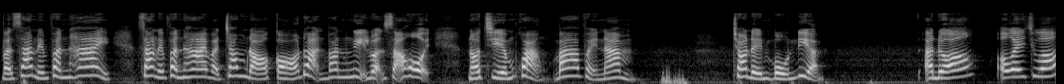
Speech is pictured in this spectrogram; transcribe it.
Và sang đến phần 2 Sang đến phần 2 và trong đó có đoạn văn nghị luận xã hội Nó chiếm khoảng 3,5 cho đến 4 điểm À được không? Ok chưa?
